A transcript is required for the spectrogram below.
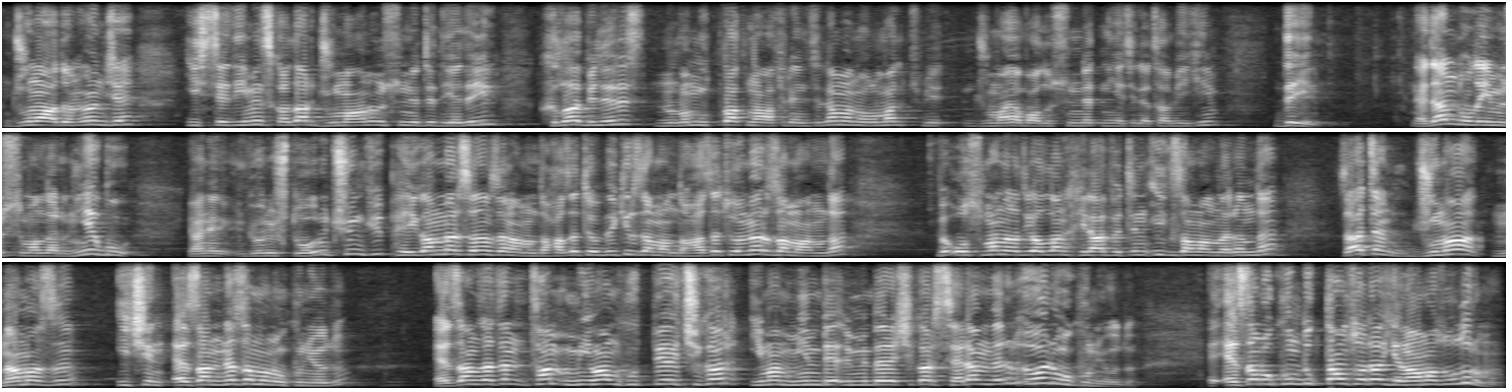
Cuma'dan önce istediğimiz kadar Cuma'nın sünneti diye değil kılabiliriz. Mutlak nafile niyetiyle ama normal bir Cuma'ya bağlı sünnet niyetiyle tabii ki değil. Neden dolayı Müslümanlar niye bu yani görüş doğru? Çünkü Peygamber sana zamanında, Hazreti Ebubekir zamanında, Hazreti Ömer zamanında ve Osman radıyallahu anh hilafetinin ilk zamanlarında zaten Cuma namazı için ezan ne zaman okunuyordu? Ezan zaten tam imam hutbeye çıkar, imam minbere çıkar, selam verir öyle okunuyordu. E, ezan okunduktan sonra ya namaz olur mu?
